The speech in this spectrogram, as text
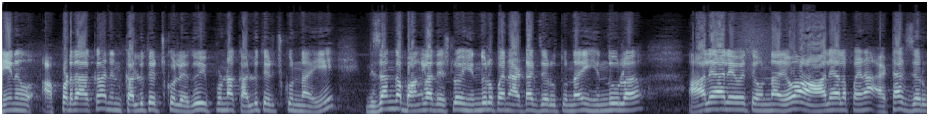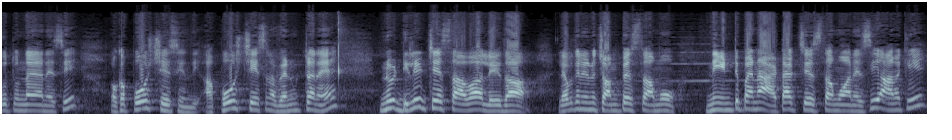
నేను అప్పటిదాకా నేను కళ్ళు తెరుచుకోలేదు ఇప్పుడు నా కళ్ళు తెరుచుకున్నాయి. నిజంగా బంగ్లాదేశ్లో హిందువుల పైన అటాక్ జరుగుతున్నాయి. హిందువుల ఆలయాలు ఏవైతే ఉన్నాయో ఆ ఆలయాలపైన అటాక్స్ జరుగుతున్నాయి అనేసి ఒక పోస్ట్ చేసింది. ఆ పోస్ట్ చేసిన వెంటనే నువ్వు డిలీట్ చేస్తావా లేదా? లేకపోతే నేను చంపేస్తాము నీ ఇంటిపైన అటాక్ చేస్తాము అనేసి ఆమెకి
